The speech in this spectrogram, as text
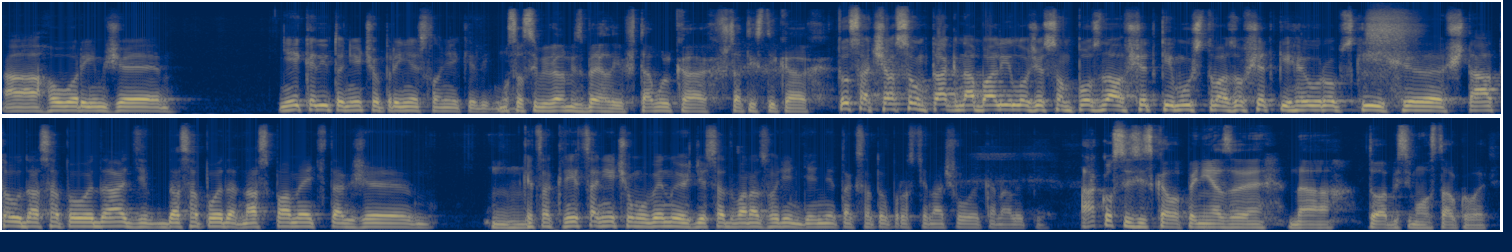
A hovorím, že Niekedy to niečo prinieslo, niekedy nie. Musel si byť veľmi zbehlý v tabuľkách, v štatistikách. To sa časom tak nabalilo, že som poznal všetky mužstva zo všetkých európskych e, štátov, dá sa povedať, dá sa povedať na spameť, takže mm-hmm. keď, sa, keď sa niečomu venuješ 10-12 hodín denne, tak sa to proste na človeka nalepí. Ako si získal peniaze na to, aby si mohol stavkovať?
